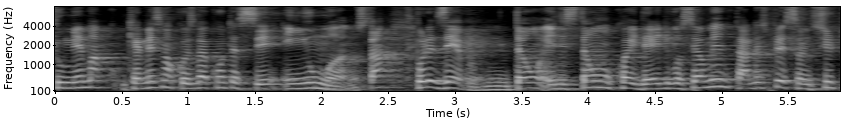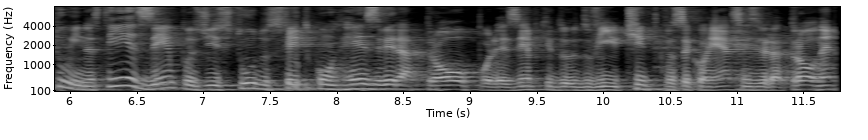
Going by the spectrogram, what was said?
que, o mesma, que a mesma coisa vai acontecer em humanos, tá? Por exemplo, então eles estão com a ideia de você aumentar a expressão de sirtuínas. Tem exemplos de estudos feitos com resveratrol, por exemplo, que do, do vinho tinto que você conhece, resveratrol, né?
